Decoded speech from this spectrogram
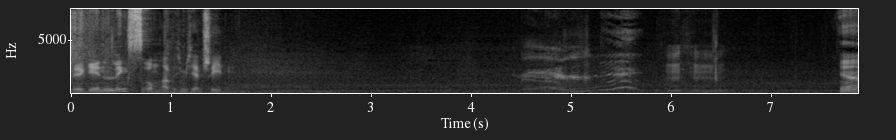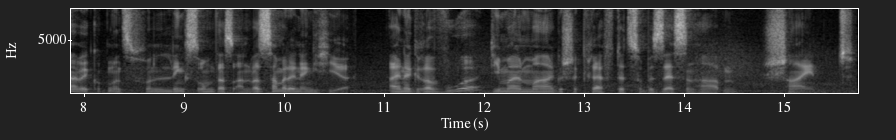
Wir gehen links rum, habe ich mich entschieden. Ja, wir gucken uns von links rum das an. Was haben wir denn eigentlich hier? Eine Gravur, die mal magische Kräfte zu besessen haben scheint.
